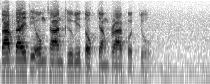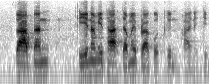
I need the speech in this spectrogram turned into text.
ตราบใดที่องค์ฌานคือวิตกยังปรากฏอยู่ตราบนั้นทีนมิทะจะไม่ปรากฏขึ้นภายในจิต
